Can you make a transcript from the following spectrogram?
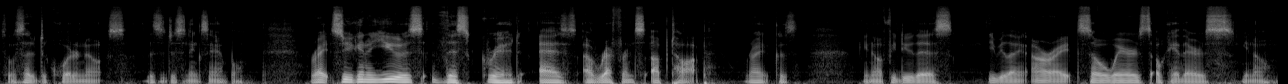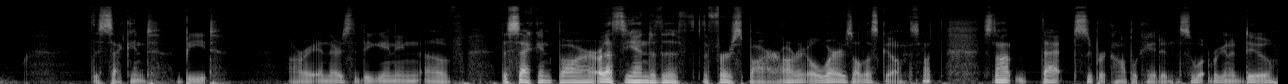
So we'll set it to quarter notes. This is just an example, right? So you're going to use this grid as a reference up top, right? Because, you know, if you do this, you'd be like, all right, so where's, okay, there's, you know, the second beat. All right, and there's the beginning of the second bar, or that's the end of the the first bar. All right, well, where does all this go? It's not it's not that super complicated. So what we're gonna do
